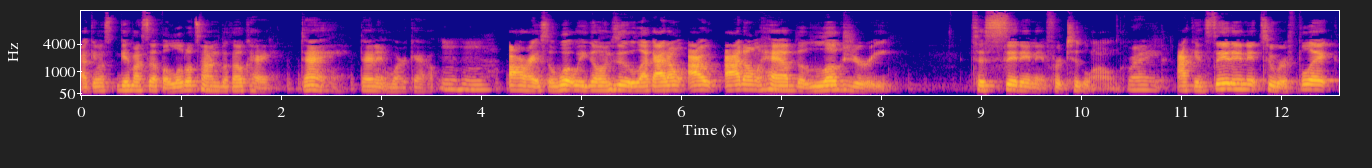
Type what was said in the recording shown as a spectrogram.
I give give myself a little time like okay, dang, that didn't work out. Mm-hmm. All right, so what we gonna do? Like I don't I I don't have the luxury to sit in it for too long. Right. I can sit in it to reflect,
